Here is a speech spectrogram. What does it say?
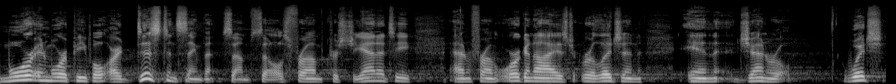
more and more people are distancing themselves from Christianity and from organized religion in general, which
